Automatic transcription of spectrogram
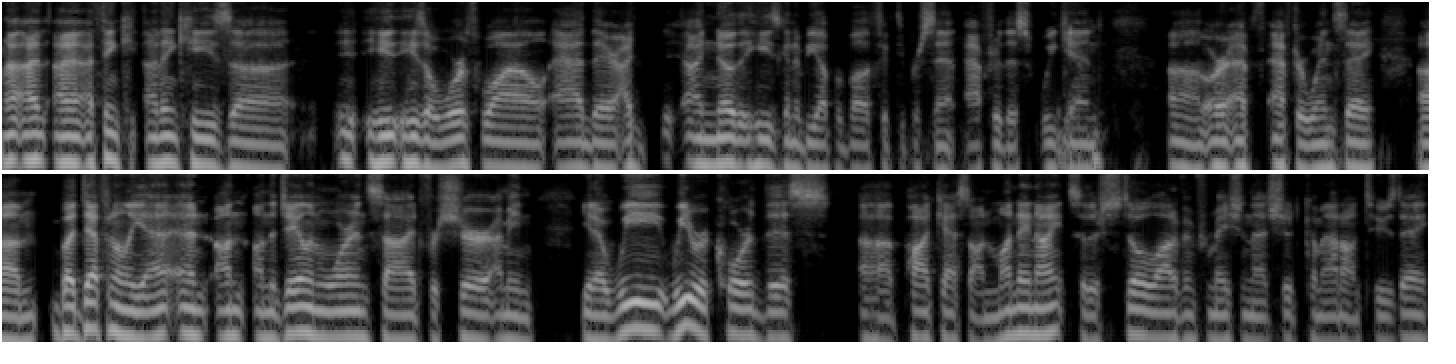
I, I, I think I think he's uh he, he's a worthwhile add there. I I know that he's going to be up above fifty percent after this weekend. Uh, or af- after Wednesday, um, but definitely, and on on the Jaylen Warren side for sure. I mean, you know, we we record this uh, podcast on Monday night. So there's still a lot of information that should come out on Tuesday.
